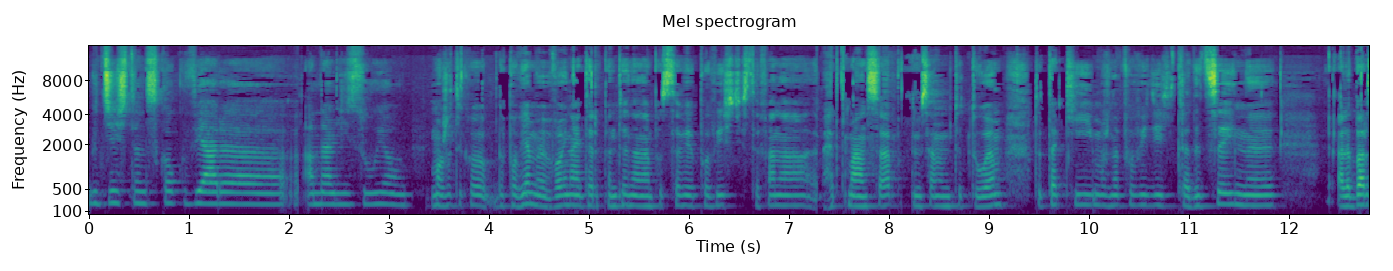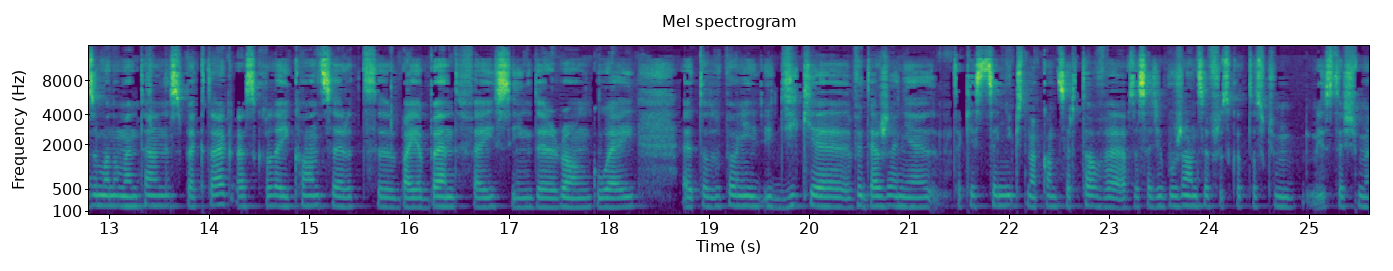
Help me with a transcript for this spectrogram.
gdzieś ten skok w wiarę analizują. Może tylko dopowiemy, Wojna i Terpentyna na podstawie powieści Stefana Hertmansa pod tym samym tytułem. To taki, można powiedzieć, tradycyjny ale bardzo monumentalny spektakl, a z kolei koncert by a band facing the wrong way e, to zupełnie dzikie wydarzenie, takie sceniczno-koncertowe, a w zasadzie burzące wszystko to, z czym jesteśmy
